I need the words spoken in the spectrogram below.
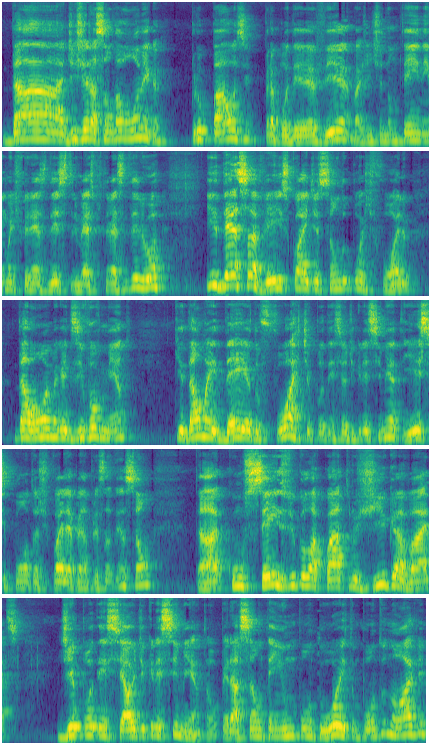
da, de geração da Ômega para o pause, para poder ver, a gente não tem nenhuma diferença desse trimestre para o trimestre anterior, e dessa vez com a adição do portfólio da Ômega Desenvolvimento, que dá uma ideia do forte potencial de crescimento, e esse ponto acho que vale a pena prestar atenção, tá? com 6,4 gigawatts de potencial de crescimento. A operação tem 1.8, 1.9,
